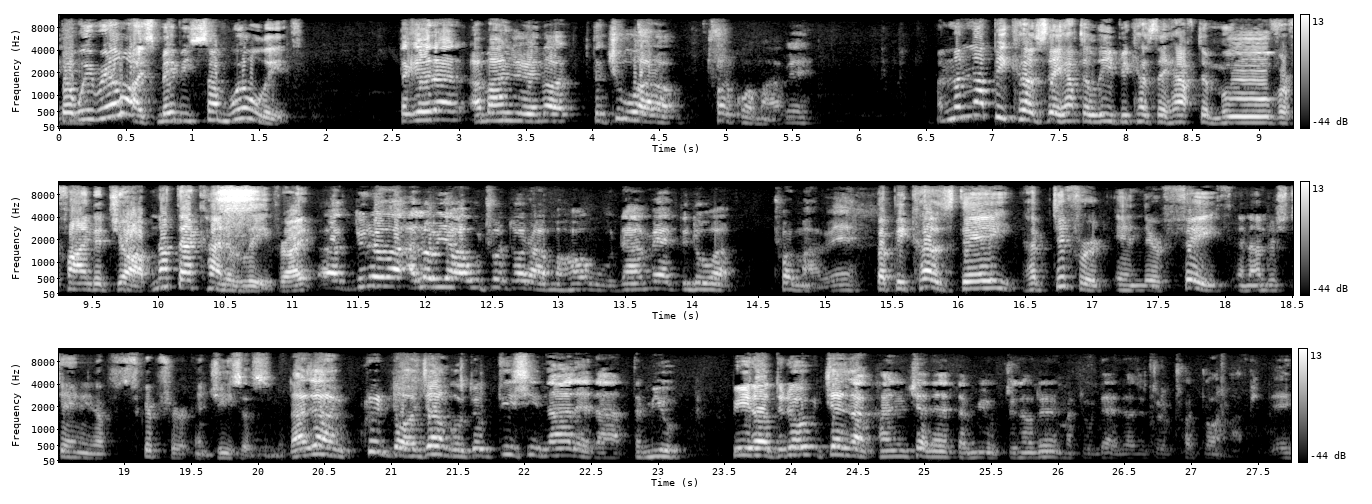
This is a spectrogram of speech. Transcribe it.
But we realize maybe some will leave. And not because they have to leave because they have to move or find a job. Not that kind of leave, right? Uh, but because they have differed in their faith and understanding of Scripture and Jesus. ဒါကြောင့်ခရစ်တော်ကြောင့်ကိုသူတည်ရှိနားလေတာတစ်မျိုးပြီးတော့သူတို့ကျင့်စာခံယူချက်တဲ့တစ်မျိုးကျွန်တော်တို့မတူတဲ့ဒါကြောင့်သူတို့ထွက်သွားမှာဖြစ်တယ်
